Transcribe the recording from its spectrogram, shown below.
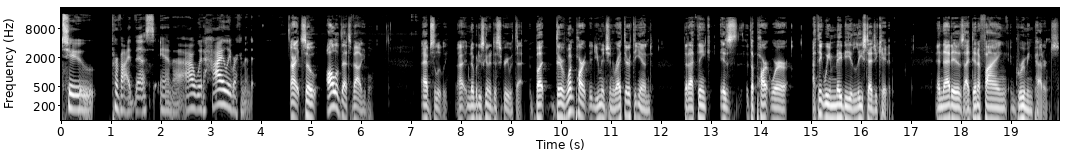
to provide this, and uh, I would highly recommend it. All right, so all of that's valuable. Absolutely. Uh, nobody's going to disagree with that. But there's one part that you mentioned right there at the end that I think is the part where I think we may be least educated, and that is identifying grooming patterns.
